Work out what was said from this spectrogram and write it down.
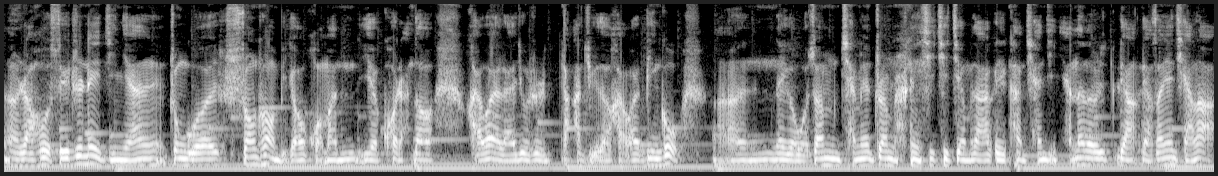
嗯，然后随之那几年中国双创比较火嘛，也扩展到海外来，就是大举的海外并购。嗯，那个我专门前面专门那几期节目，大家可以看前几年，那都是两两三年前了。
